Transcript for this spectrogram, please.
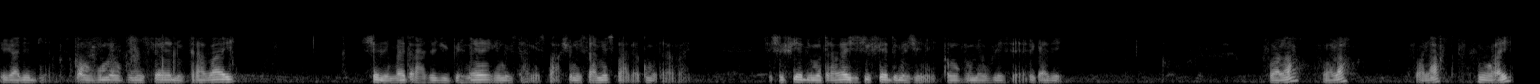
Regardez bien. Comme vous-même vous savez, le travail chez le maître Azé du Bénin, je ne s'amuse pas. Je ne s'amuse pas avec mon travail. Je suis fier de mon travail, je suis fier de mes génies, comme vous le savez. Regardez. Voilà, voilà, voilà. Vous voyez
